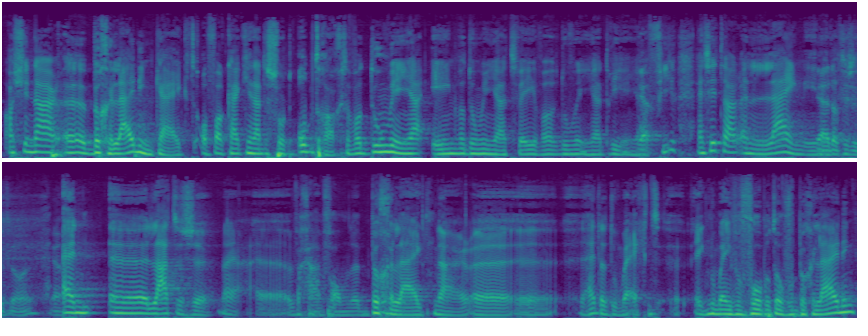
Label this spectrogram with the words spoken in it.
als je naar uh, begeleiding kijkt, of al kijk je naar de soort opdrachten. Wat doen we in jaar één? Wat doen we in jaar twee? Wat doen we in jaar drie en jaar vier? En zit daar een lijn in? Ja, dat is het wel. Hè? En uh, laten ze, nou ja, uh, we gaan van begeleid naar, hè, dat doen we echt. ik noem even een voorbeeld over begeleiding.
